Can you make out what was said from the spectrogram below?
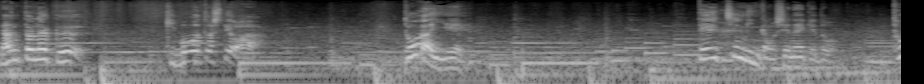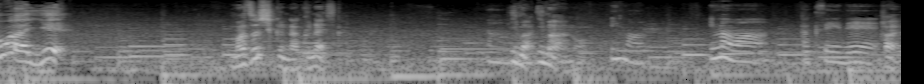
なんとなく希望としてはとはいえ低賃金かもしれないけどとはいえ貧しくなくないですか？あ今今あの。今。今は学生ではい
